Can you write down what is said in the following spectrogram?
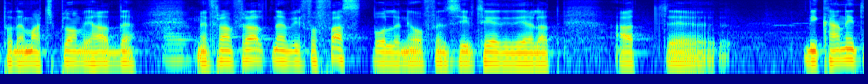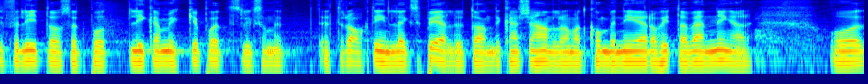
på den matchplan vi hade. Men framförallt när vi får fast bollen i offensiv tredjedel att, att eh, vi kan inte förlita oss på lika mycket på ett, liksom ett, ett rakt inläggsspel utan det kanske handlar om att kombinera och hitta vändningar. Och eh,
